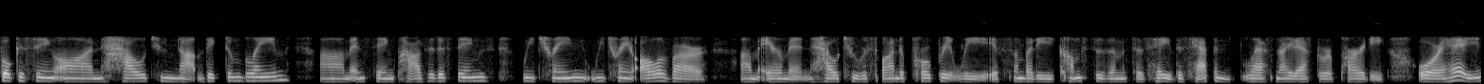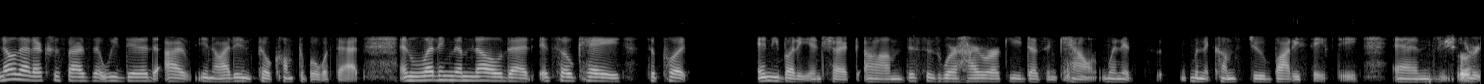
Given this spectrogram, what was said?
focusing on how to not victim blame um, and saying positive things. We train we train all of our um, airmen how to respond appropriately if somebody comes to them and says, "Hey, this happened last night after a party," or "Hey, you know that exercise that we did? I, you know, I didn't feel comfortable with that," and letting them know that it's okay to put anybody in check. Um, this is where hierarchy doesn't count when it's when it comes to body safety and Sure. you're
